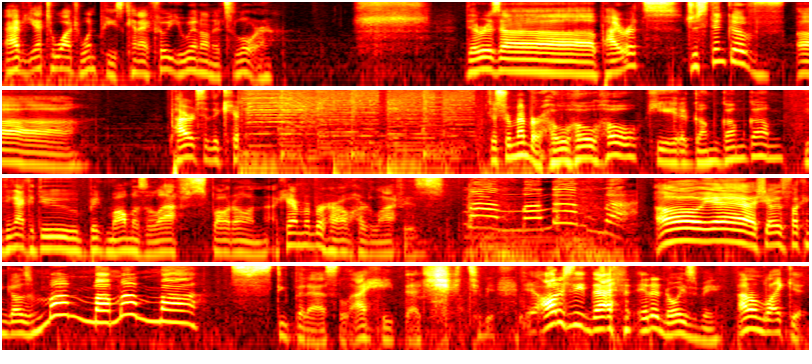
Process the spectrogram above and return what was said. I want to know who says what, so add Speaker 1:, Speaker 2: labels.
Speaker 1: I have yet to watch One Piece. Can I fill you in on its lore? There is uh pirates. Just think of uh Pirates of the Caribbean. Just remember, ho ho ho, he ate a gum gum gum. You think I could do Big Mama's laugh spot on? I can't remember how her laugh is. Mama, mama. Oh yeah, she always fucking goes, mama, mama. Stupid ass. I hate that shit to me. Honestly, that it annoys me. I don't like it.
